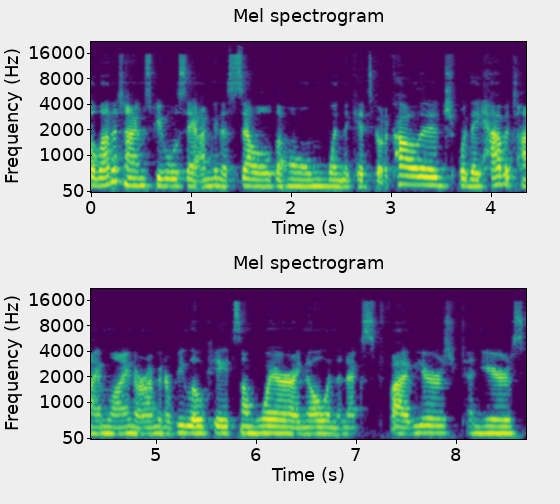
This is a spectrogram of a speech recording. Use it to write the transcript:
A lot of times people will say, I'm going to sell the home when the kids go to college, or they have a timeline, or I'm going to relocate somewhere I know in the next five years, 10 years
